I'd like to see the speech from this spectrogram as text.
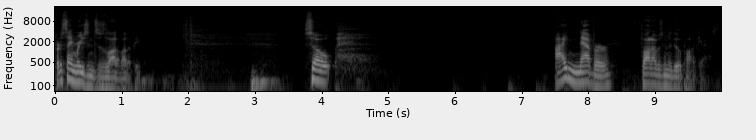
for the same reasons as a lot of other people. So I never thought I was going to do a podcast.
